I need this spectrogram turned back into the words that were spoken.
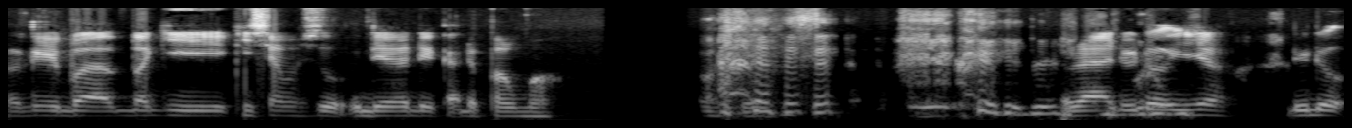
Okay, ba- bagi Kisha masuk. Dia ada kat depan rumah. Okay. Right, duduk Kisha. Duduk.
